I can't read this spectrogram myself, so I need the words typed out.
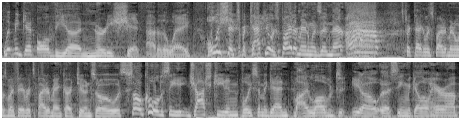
Let me get all the uh, nerdy shit out of the way. Holy shit, Spectacular Spider Man was in there! Ah! Spectacular Spider Man was my favorite Spider Man cartoon, so it was so cool to see Josh Keaton voice him again. I loved, you know, uh, seeing Miguel O'Hara,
